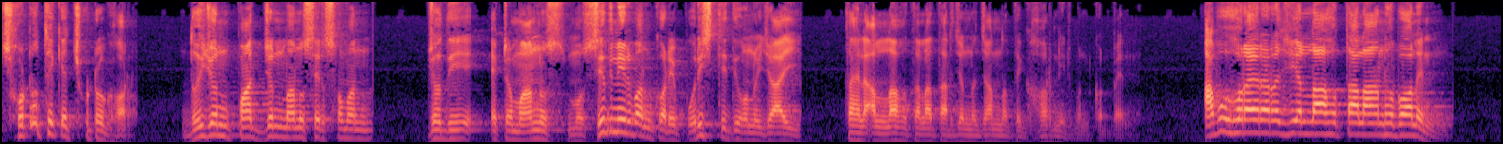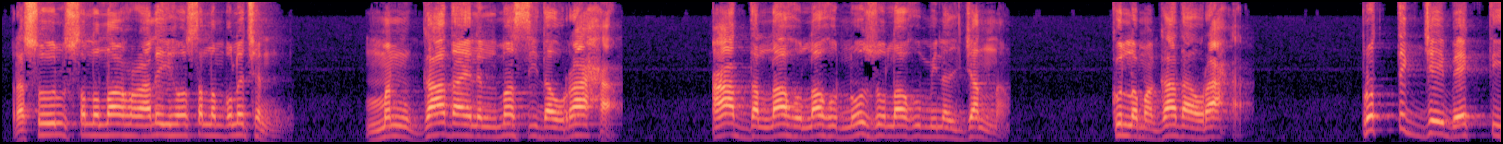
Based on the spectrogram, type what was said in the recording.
ছোট থেকে ছোট ঘর, দুইজন, পাঁচজন মানুষের সমান, যদি একটা মানুষ মসজিদ নির্মাণ করে, পরিস্থিতি অনুযায়ী, তাহলে আল্লাহ তালা তার জন্য জান্নাতে ঘর নির্মাণ করবেন। আবু হরাইরা রাজি আল্লাহ তালাহ বলেন, রাসুল সাল্লাহ আলি আসাল্লাম বলেছেন, মান গাদাইল মসজিদ রাহা, আদাল্লাহ লাহু নজুল্লাহু মিনাল জান্না কুল্লামা গাদা রাহা। প্রত্যেক যে ব্যক্তি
